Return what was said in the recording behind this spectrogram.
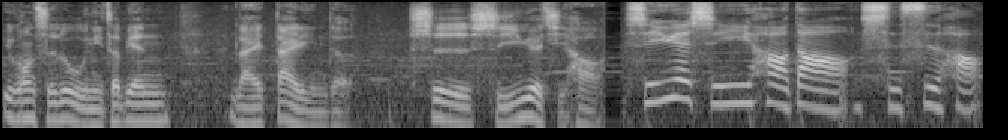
月光之路，你这边来带领的。是十一月几号？十一月十一号到十四号。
